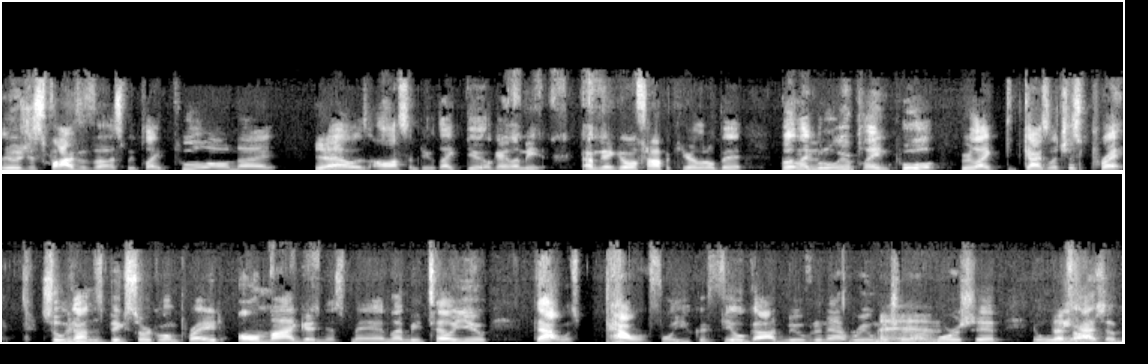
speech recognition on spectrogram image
It was just five of us. We played pool all night. yeah, That was awesome, dude. Like, dude, okay, let me. I'm gonna go off topic here a little bit, but like Mhm. when we were playing pool, we were like, guys, let's just pray. So we got Mhm. in this big circle and prayed. Oh my goodness, man! Let me tell you, that was powerful. You could feel God moving in that room. We turned on Man. worship, and That's we had awesome. the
